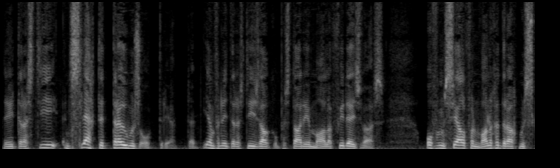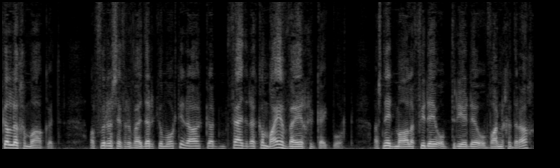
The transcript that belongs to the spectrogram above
dat die trustee in slegte trou moes optree, dat een van die trustees dalk op 'n stadium mala fides was of homself van wangedrag moes skuldig gemaak het alvorens hy verwyder kan word nie, daar kan verder daar kan baie weier gekyk word as net mala fide optrede of wangedrag.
